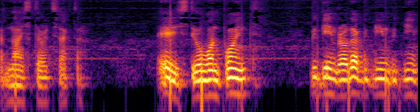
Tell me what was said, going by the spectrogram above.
A nice third sector. Hey, still one point. Good game, brother. Good game, good game.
